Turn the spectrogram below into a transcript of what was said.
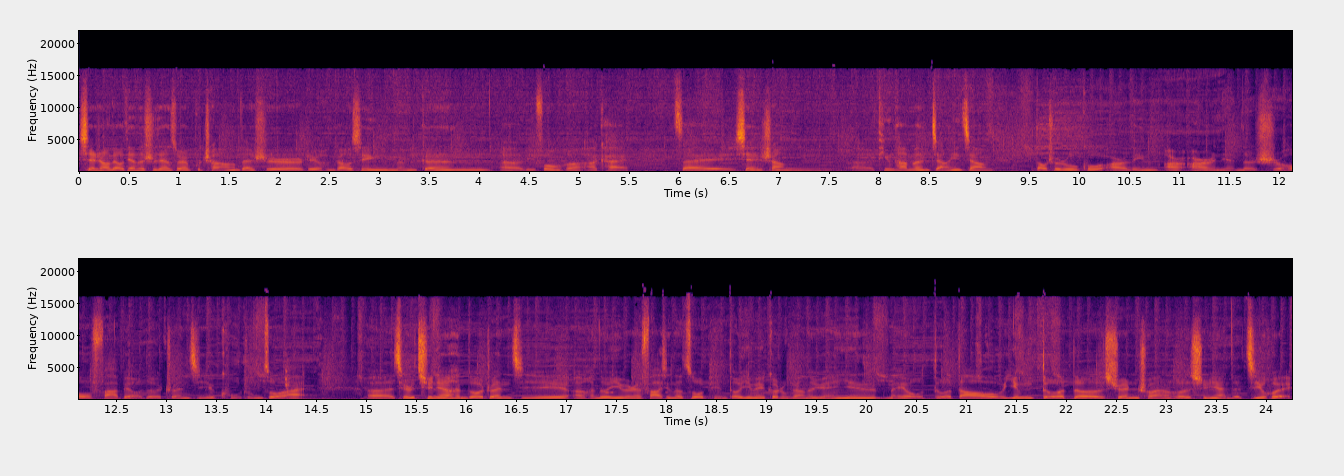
线上聊天的时间虽然不长，但是这个很高兴能跟呃李凤和阿凯在线上呃听他们讲一讲倒车入库二零二二年的时候发表的专辑《苦中作爱》。呃，其实去年很多专辑，呃，很多音乐人发行的作品都因为各种各样的原因没有得到应得的宣传和巡演的机会，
